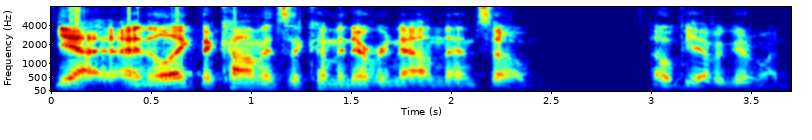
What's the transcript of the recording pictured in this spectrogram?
yeah, and I like the comments that come in every now and then. So I hope you have a good one.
